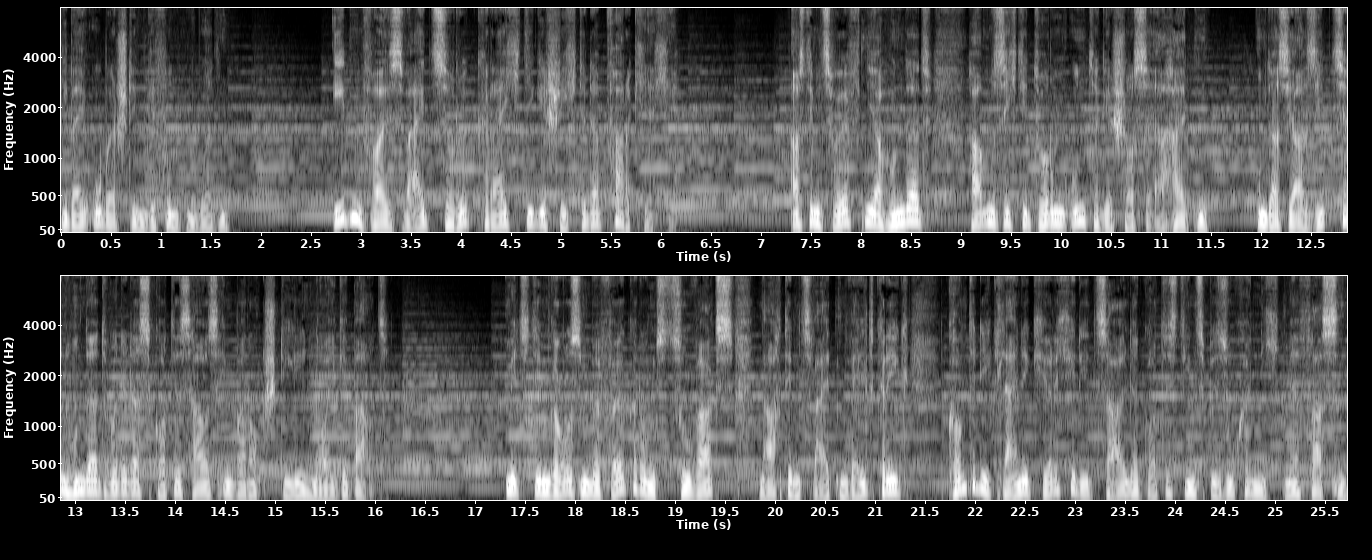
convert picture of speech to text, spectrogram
die bei Oberstimm gefunden wurden. Ebenfalls weit zurück reicht die Geschichte der Pfarrkirche. Aus dem 12. Jahrhundert haben sich die Turmuntergeschosse erhalten. Um das Jahr 1700 wurde das Gotteshaus im Barockstil neu gebaut. Mit dem großen Bevölkerungszuwachs nach dem Zweiten Weltkrieg konnte die kleine Kirche die Zahl der Gottesdienstbesucher nicht mehr fassen.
